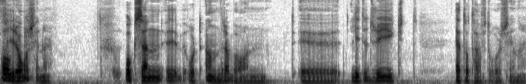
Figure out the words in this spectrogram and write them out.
Och- Fyra år senare. Och sen eh, vårt andra barn eh, lite drygt ett och ett halvt år senare.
